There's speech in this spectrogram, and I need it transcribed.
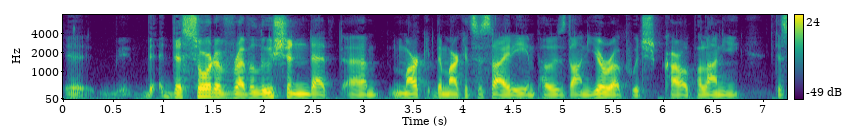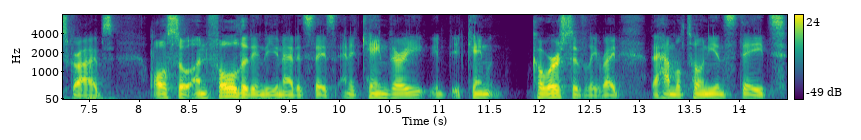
the sort of revolution that um, mark, the market society imposed on Europe, which Karl Polanyi describes, also unfolded in the United States, and it came very it, it came coercively, right? The Hamiltonian state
